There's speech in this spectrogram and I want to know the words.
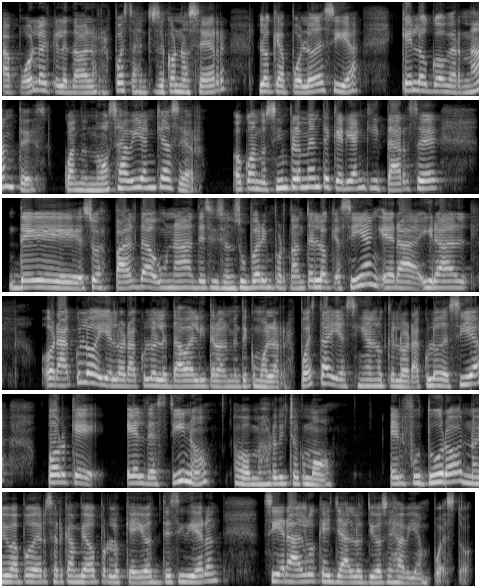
Apolo el que les daba las respuestas. Entonces conocer lo que Apolo decía, que los gobernantes, cuando no sabían qué hacer o cuando simplemente querían quitarse de su espalda una decisión súper importante, lo que hacían era ir al oráculo y el oráculo les daba literalmente como la respuesta y hacían lo que el oráculo decía porque el destino, o mejor dicho, como el futuro no iba a poder ser cambiado por lo que ellos decidieran si era algo que ya los dioses habían puesto.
